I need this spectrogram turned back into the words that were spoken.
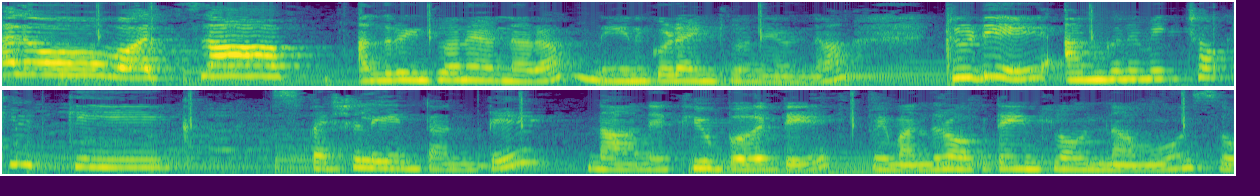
హలో వాట్సాప్ అందరూ ఇంట్లోనే ఉన్నారా? నేను కూడా ఇంట్లోనే ఉన్నా. Today I'm gonna make chocolate cake special ఏంటంటే నా నెఫ్యూ బర్త్డే మేమందరం ఒకటే ఇంట్లో ఉన్నాము. సో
